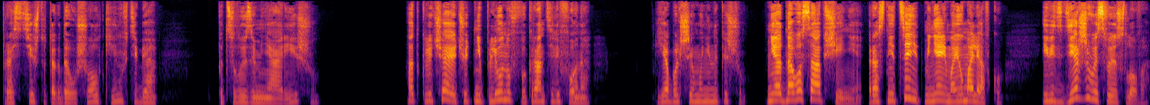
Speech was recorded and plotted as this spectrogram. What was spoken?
Прости, что тогда ушел, кинув тебя. Поцелуй за меня Аришу. Отключаю, чуть не плюнув в экран телефона. Я больше ему не напишу. Ни одного сообщения, раз не ценит меня и мою малявку. И ведь сдерживаю свое слово.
